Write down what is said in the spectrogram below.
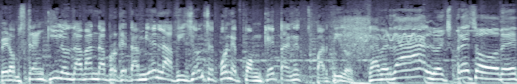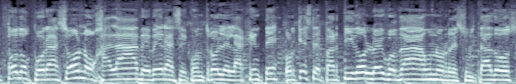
Pero pues tranquilos la banda porque también la afición se pone ponqueta en estos partidos. La verdad, lo expreso de todo corazón. Ojalá de veras se controle la gente porque este partido luego da unos resultados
